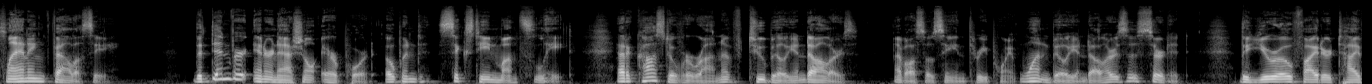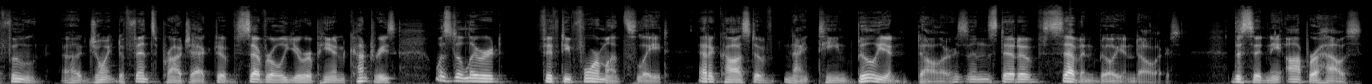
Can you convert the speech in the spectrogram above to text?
Planning Fallacy The Denver International Airport opened 16 months late at a cost overrun of $2 billion. I've also seen $3.1 billion asserted. The Eurofighter Typhoon, a joint defense project of several European countries, was delivered 54 months late at a cost of $19 billion instead of $7 billion the Sydney Opera House,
